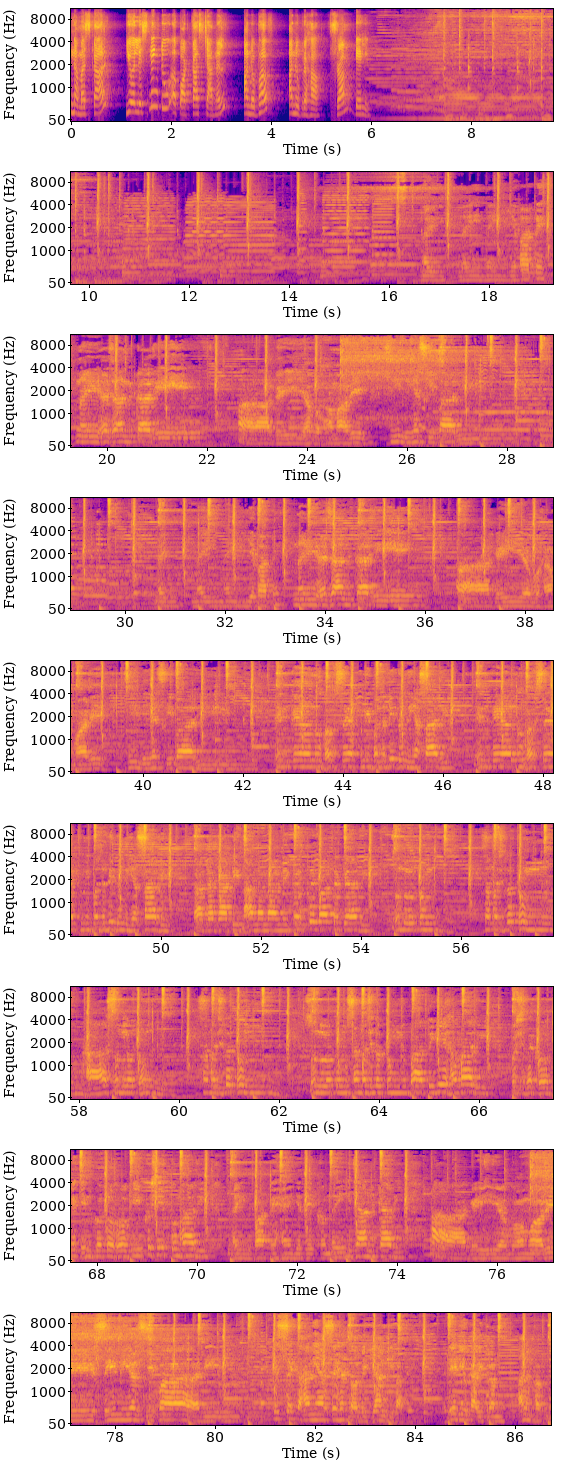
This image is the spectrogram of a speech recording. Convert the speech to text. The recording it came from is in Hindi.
नमस्कार you are listening to a podcast channel Anubhav Anugrah from daily बातें, नई है जानकारी। आ गई अब हमारी सीनियर सी बारी ये बातें नई है जानकारी। आ गई अब हमारी सीनियर्स की बारी। इनके अनुभव से अपनी बदली दुनिया सारी। इनके अनुभव से अपनी बदली दुनिया सारी। दादा दादी नाना नानी करते बातें प्यारी। सुन लो तुम, समझ लो तुम हाँ सुन लो तुम, समझ लो तुम। सुन लो तुम, समझ लो तुम, बात ये हमारी। खुश रखोगे, इनको तो होगी खुशी तुम्हारी। नई बातें हैं, ये देखो नई जानकारी। आ गई अब हमारी सीनियर बारी किससे कहानियाँ, सेहत और विज्ञान की बातें? रेडियो कार्यक्रम अनुभव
